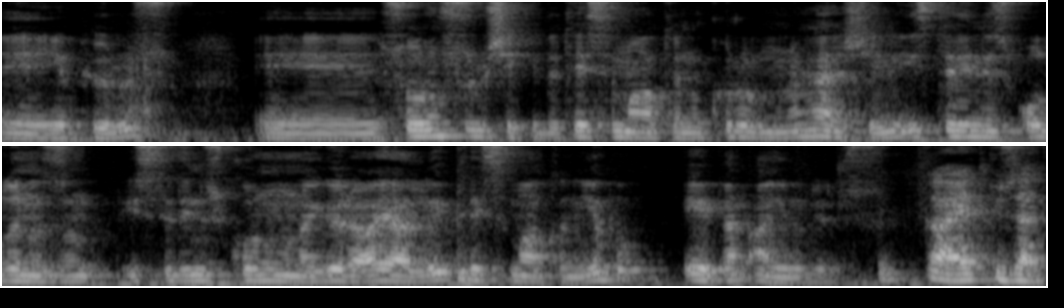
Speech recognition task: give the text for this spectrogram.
e, yapıyoruz. Ee, sorunsuz bir şekilde teslimatının kurulumunu, her şeyini istediğiniz odanızın, istediğiniz konumuna göre ayarlayıp teslimatını yapıp evden ayrılıyoruz. Gayet güzel.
